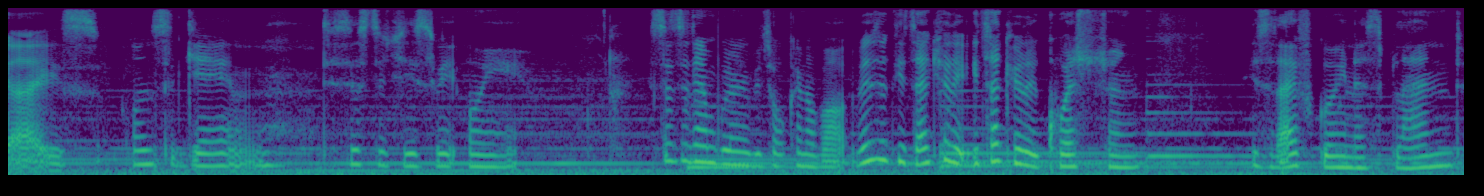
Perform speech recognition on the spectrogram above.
guys, once again, this is the G Sweet Oye. So today I'm going to be talking about basically it's actually it's actually a question. Is life going as planned?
